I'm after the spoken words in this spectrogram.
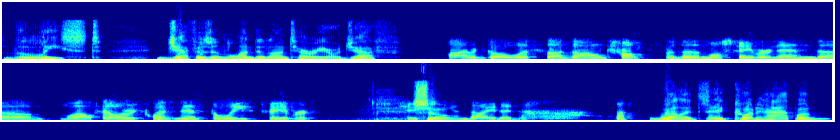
the least? Jeff is in London, Ontario. Jeff? I would go with uh, Donald Trump for the most favorite, and uh, well, Hillary Clinton is the least favorite. She's so, being indicted. well, it's it could happen.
